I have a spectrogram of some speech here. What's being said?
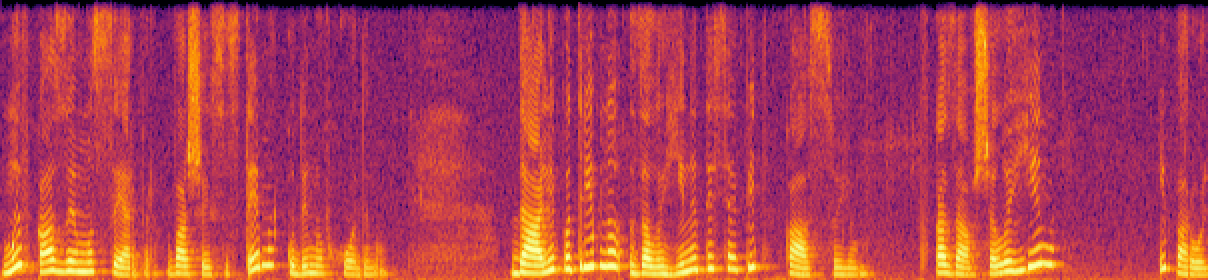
ми вказуємо сервер вашої системи, куди ми входимо. Далі потрібно залогінитися під касою, вказавши логін і пароль.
